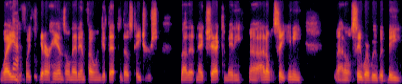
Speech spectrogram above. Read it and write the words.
Wade, Yeah. if we could get our hands on that info and get that to those teachers by that next SHAC committee, uh, I don't see any, I don't see where we would be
